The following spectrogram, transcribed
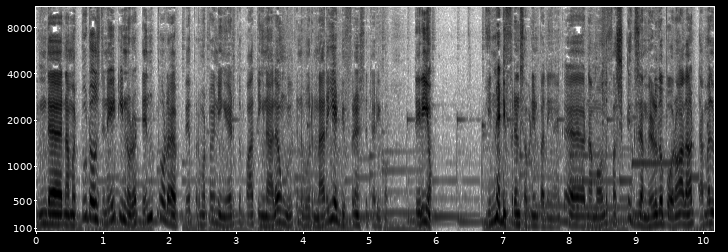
இந்த நம்ம டூ தௌசண்ட் எயிட்டீனோட டென்த்தோட பேப்பர் மட்டும் நீங்கள் எடுத்து பார்த்தீங்கனாலே உங்களுக்கு ஒரு நிறைய டிஃப்ரென்ஸ் தெரியும். தெரியும். என்ன டிஃப்ரென்ஸ் அப்படின்னு பார்த்தீங்கன்னாக்க நம்ம வந்து ஃபஸ்ட் எக்ஸாம் எழுத போகிறோம் அதான் தமிழ்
